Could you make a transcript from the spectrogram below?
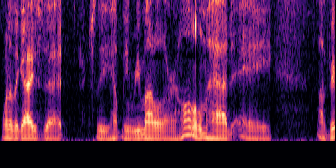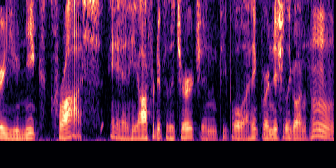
one of the guys that actually helped me remodel our home had a a very unique cross, and he offered it for the church. And people, I think, were initially going, "Hmm,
